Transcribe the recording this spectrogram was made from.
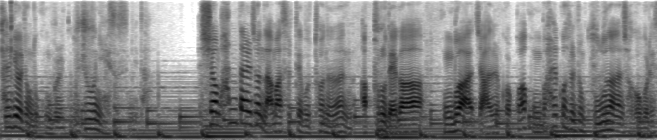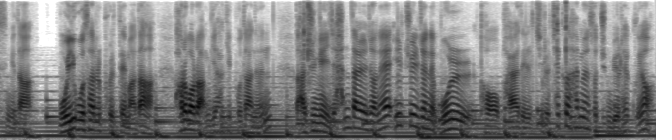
8개월 정도 공부를 꾸준히 했었습니다. 시험 한 달 전 남았을 때부터는 앞으로 내가 공부하지 않을 것과 공부할 것을 좀 구분하는 작업을 했습니다. 모의고사를 볼 때마다 바로바로 암기하기보다는 나중에 이제 한 달 전에 일주일 전에 뭘 더 봐야 될지를 체크하면서 준비를 했고요.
